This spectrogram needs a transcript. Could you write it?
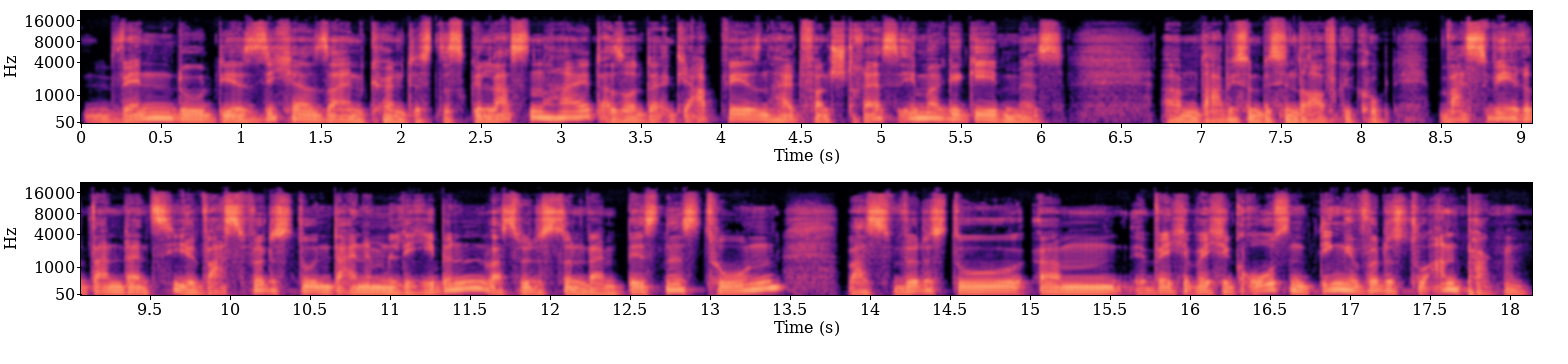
wenn du dir sicher sein könntest, dass Gelassenheit, also die Abwesenheit von Stress immer gegeben ist. Ähm, da habe ich so ein bisschen drauf geguckt. Was wäre dann dein Ziel? Was würdest du in deinem Leben, was würdest du in deinem Business tun? Was würdest du, ähm, welche, welche großen Dinge würdest du anpacken?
